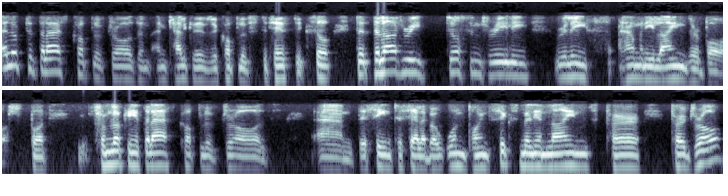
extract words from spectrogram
I looked at the last couple of draws and, and calculated a couple of statistics. So the, the lottery doesn't really release how many lines are bought, but from looking at the last couple of draws, um, they seem to sell about 1.6 million lines per per draw.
